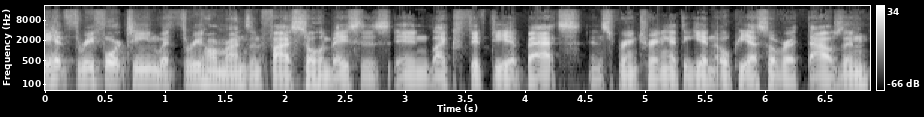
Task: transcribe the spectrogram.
He hit 314 with three home runs and five stolen bases in like 50 at bats in spring training. I think he had an OPS over a thousand.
